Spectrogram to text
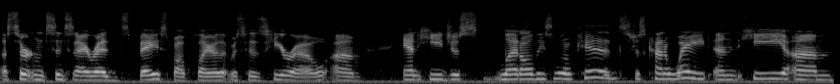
a certain Cincinnati Reds baseball player that was his hero. Um, and he just let all these little kids just kind of wait. And he, um,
